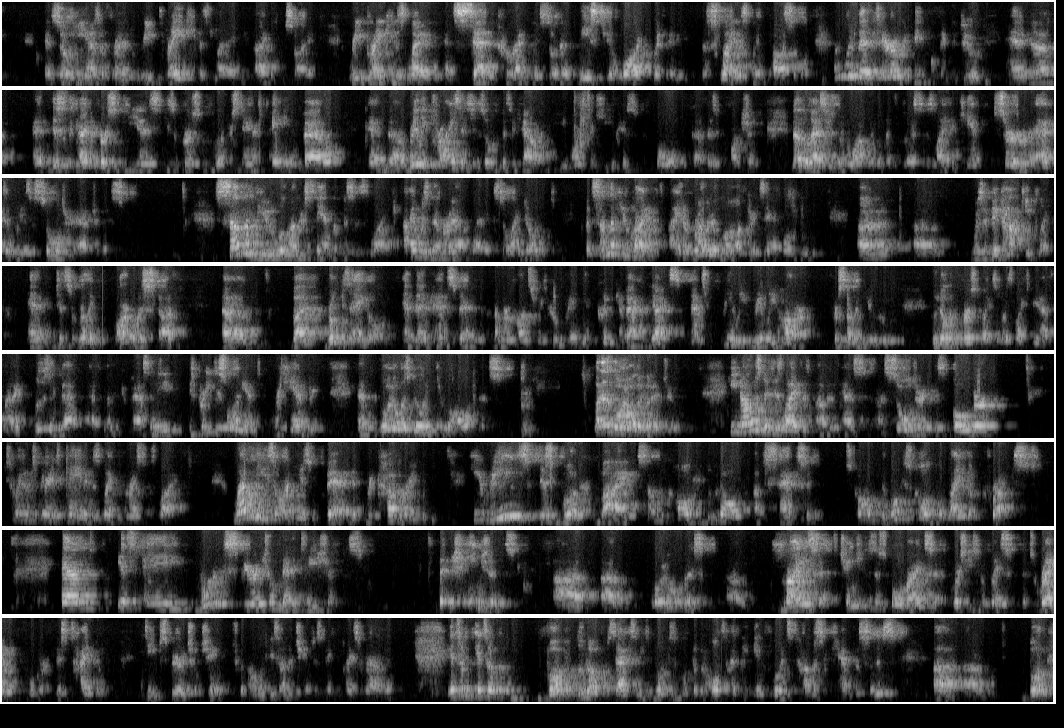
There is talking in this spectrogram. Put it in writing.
and so he has a friend re-break his leg, I'm sorry, re-break his leg and set it correctly so that at least he'll walk with a, the slightest limp possible. It would have been a terribly painful thing to do. And, uh, and this is the kind of person he is. He's a person who understands pain and battle and uh, really prizes his own physicality. He wants to keep his full uh, physical function. Nonetheless, he's going to walk with a limp the rest of his life and can't serve actively as a soldier after this. Some of you will understand what this is like. I was never athletic, so I don't. But some of you might. I had a brother-in-law, for example, who uh, uh, was a big hockey player and did some really marvelous stuff, um, but broke his ankle and then had to spend a number of months recouping and couldn't get back on the ice. That's really, really hard for some of you who, who know in the first place what it's like to be athletic. Losing that athletic capacity is pretty disorienting, or can be. And Loyola is going through all of this. What is Loyola going to do? He knows that his life as a soldier is over. He's going to experience pain in his life for the rest of his life. While he's on his bed recovering, he reads this book by someone called Rudolph of Saxony. It's called, the book is called The Life of Christ. And it's a book of spiritual meditations that changes uh, uh, Loyola's uh, mindset, changes his whole mindset. Of course, he's in a place that's right for this type of deep spiritual change with all of these other changes taking place around it. It's a, it's a book, Rudolph of Saxony's book is a book that would ultimately influence Thomas Kempis's uh, um, book.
